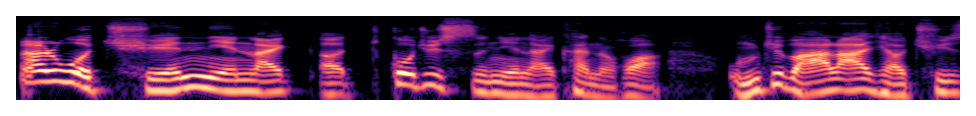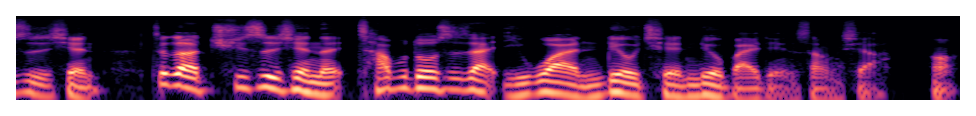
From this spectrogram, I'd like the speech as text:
那如果全年来呃过去十年来看的话，我们去把它拉一条趋势线，这个趋势线呢，差不多是在一万六千六百点上下啊。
